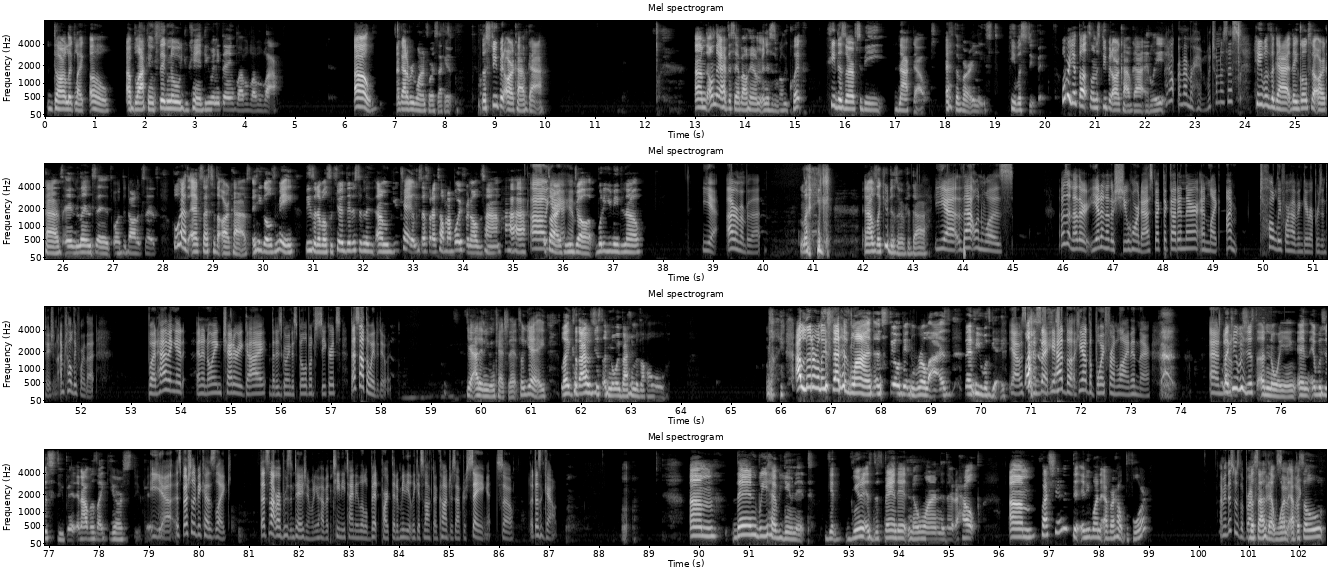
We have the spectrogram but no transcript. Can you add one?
Dalek like, oh, a blocking signal, you can't do anything, blah blah blah blah blah. Oh, I gotta rewind for a second. The stupid archive guy. Um, the only thing I have to say about him, and this is really quick, he deserved to be knocked out at the very least. He was stupid. What were your thoughts on the stupid archive guy, Adelaide? I don't remember him. Which one was this? He was the guy. They go to the archives, and Lin says, or the Dalek says, "Who has access to the archives?" And he goes, "Me. These are the most secure digits in the um UK. At least that's what I tell my boyfriend all the time. Ha ha ha. Oh, Sorry, yeah, yeah, new job. What do you need to know? Yeah, I remember that. Like, and I was like, you deserve to die. Yeah, that one was that was another yet another shoehorned aspect that got in there and like I'm totally for having gay representation. I'm totally for that. But having it an annoying chattery guy that is going to spill a bunch of secrets, that's not the way to do it. Yeah, I didn't even catch that. So yay, like, because I was just annoyed by him as a whole. Like, I literally said his lines and still didn't realize that he was gay. Yeah, I was gonna say he had the he had the boyfriend line in there. And Like um, he was just annoying, and it was just stupid. And I was like, "You're stupid." Yeah, especially because like that's not representation when you have a teeny tiny little bit part that immediately gets knocked unconscious after saying it. So that doesn't count. Um. Then we have Unit. Get Unit is disbanded. No one is there to help. Um. Question: Did anyone ever help before? I mean, this was the besides thing, that one so, like, episode?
